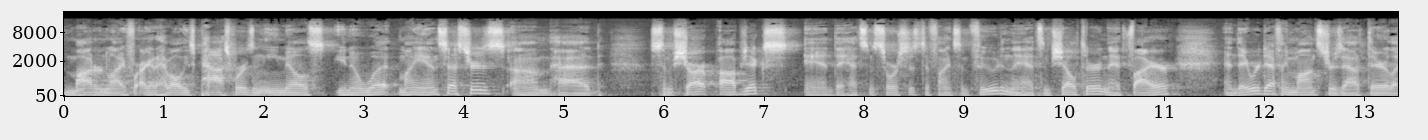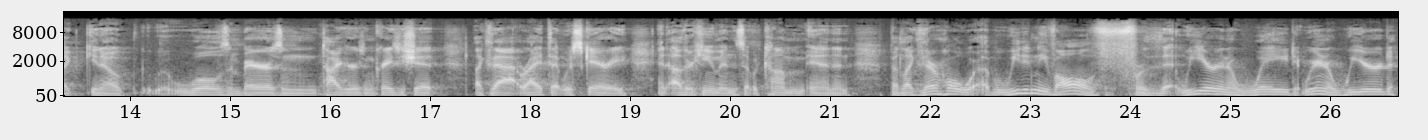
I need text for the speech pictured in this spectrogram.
modern life. I got to have all these passwords and emails. You know what? My ancestors um, had some sharp objects, and they had some sources to find some food, and they had some shelter, and they had fire, and they were definitely monsters out there, like you know, wolves and bears and tigers and crazy shit like that, right? That was scary, and other humans that would come in, and but like their whole, we didn't evolve for that. We are in a way, we're in a weird.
